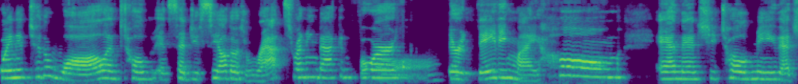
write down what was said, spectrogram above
pointed to the wall and told and said, You see all those rats running back and forth? Oh. They're invading my home. And then she told me that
